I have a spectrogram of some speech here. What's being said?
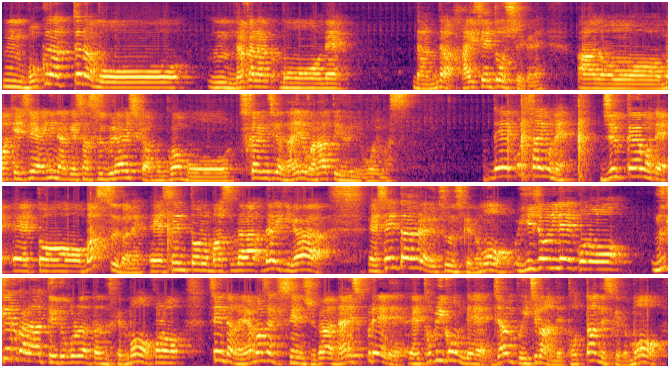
うん、僕だったらもう、うん、なかなかもうね、なんだ、敗戦投手というかね、あのー、負け試合に投げさすぐらいしか僕はもう使い道がないのかなというふうに思います。で、これ最後ね、10回表、えっ、ー、と、マッスーがね、えー、先頭の増田大輝が、えー、センターフライ打つんですけども、非常にね、この、抜けるかなっていうところだったんですけども、このセンターの山崎選手がナイスプレーで、えー、飛び込んでジャンプ1番で取ったんですけども、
